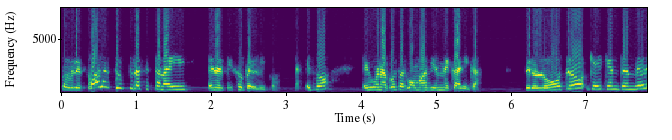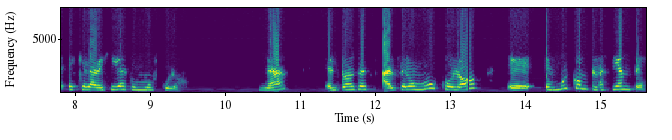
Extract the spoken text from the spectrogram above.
sobre todas las estructuras que están ahí en el piso pélvico. Eso es una cosa como más bien mecánica. Pero lo otro que hay que entender es que la vejiga es un músculo, ¿ya? Entonces, al ser un músculo, eh, es muy complaciente,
